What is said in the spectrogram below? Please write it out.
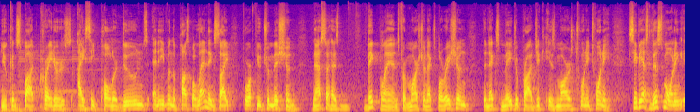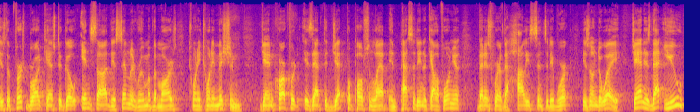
You can spot craters, icy polar dunes, and even the possible landing site for a future mission. NASA has big plans for Martian exploration. The next major project is Mars 2020. CBS This Morning is the first broadcast to go inside the assembly room of the Mars 2020 mission. Jan Crawford is at the Jet Propulsion Lab in Pasadena, California. That is where the highly sensitive work is underway. Jan, is that you?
